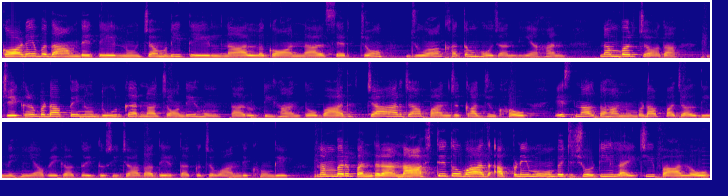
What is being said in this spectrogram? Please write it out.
ਕੌੜੇ ਬਦਾਮ ਦੇ ਤੇਲ ਨੂੰ ਚਮੜੀ ਤੇਲ ਨਾਲ ਲਗਾਉਣ ਨਾਲ ਸਿਰ 'ਚੋਂ ਜੂਆਂ ਖਤਮ ਹੋ ਜਾਂਦੀਆਂ ਹਨ। ਨੰਬਰ 14 ਜੇਕਰ ਬੁਢਾਪੇ ਨੂੰ ਦੂਰ ਕਰਨਾ ਚਾਹੁੰਦੇ ਹੋ ਤਾਂ ਰੋਟੀ ਖਾਣ ਤੋਂ ਬਾਅਦ 4 ਜਾਂ 5 ਕਾਜੂ ਖਾਓ। ਇਸ ਨਾਲ ਤੁਹਾਨੂੰ ਬੁਢਾਪਾ ਜਲਦੀ ਨਹੀਂ ਆਵੇਗਾ ਤੇ ਤੁਸੀਂ ਜ਼ਿਆਦਾ ਦੇਰ ਤੱਕ ਜਵਾਨ ਦਿਖੋਗੇ। ਨੰਬਰ 15 ਨਾਸ਼ਤੇ ਤੋਂ ਬਾਅਦ ਆਪਣੇ ਮੂੰਹ ਵਿੱਚ ਛੋਟੀ ਇਲਾਇਚੀ ਪਾ ਲਓ।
